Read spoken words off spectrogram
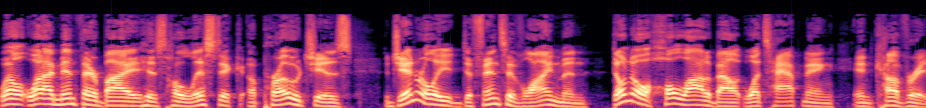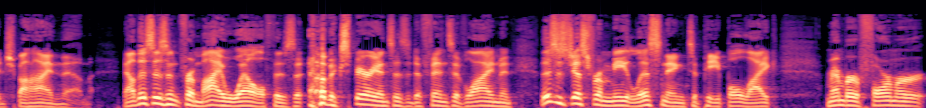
well, what I meant there by his holistic approach is generally defensive linemen don't know a whole lot about what's happening in coverage behind them. Now, this isn't from my wealth as of experience as a defensive lineman. This is just from me listening to people like, remember former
